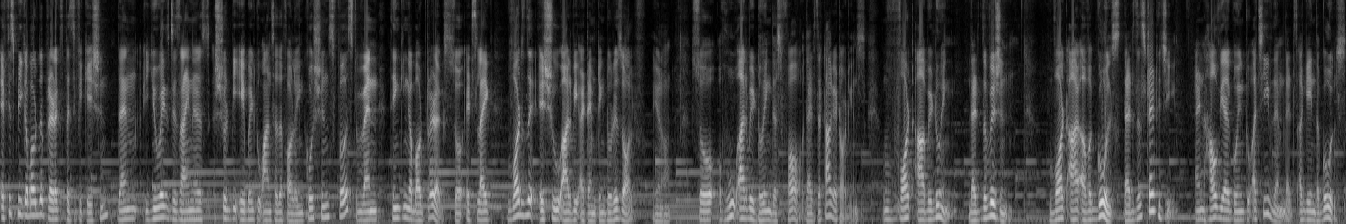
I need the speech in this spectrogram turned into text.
If we speak about the product specification, then UX designers should be able to answer the following questions first when thinking about products. So it's like, what's the issue are we attempting to resolve? You know, so who are we doing this for? That's the target audience. What are we doing? That's the vision what are our goals? That's the strategy. And how we are going to achieve them? That's again the goals.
